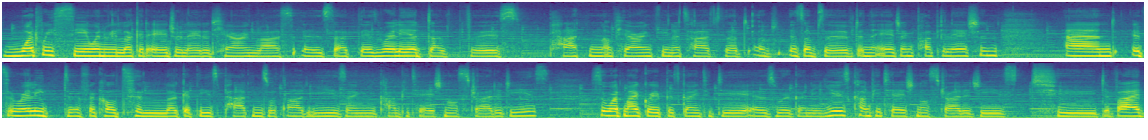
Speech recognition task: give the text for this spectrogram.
what we see when we look at age-related hearing loss is that there's really a diverse pattern of hearing phenotypes that is observed in the aging population. And it's really difficult to look at these patterns without using computational strategies. So what my group is going to do is we're going to use computational strategies to divide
